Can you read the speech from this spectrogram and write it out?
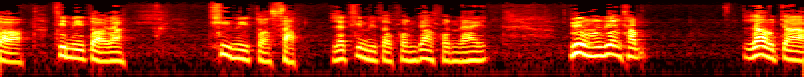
ต่อที่มีต่ออะไรที่มีต่อสัตว์ และที่มีต่อคนยากคนไร้เรื่องของเรื่องครับเล่าจาก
